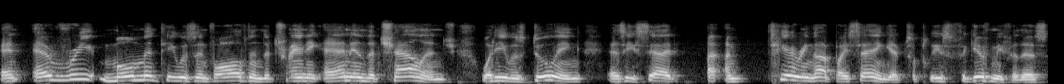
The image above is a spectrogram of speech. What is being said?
And every moment he was involved in the training and in the challenge, what he was doing, as he said, I'm tearing up by saying it, so please forgive me for this.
